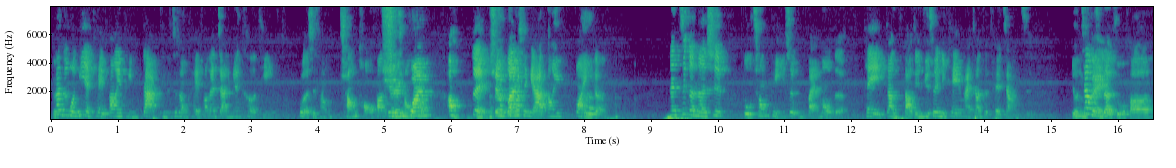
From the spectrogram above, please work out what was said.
那如果你也可以放一瓶大瓶的，这种可以放在家里面客厅或者是床床头房间床头玄关哦，对，玄关先给它放一放一个。那这个呢是补充品，是五百 ml 的，可以这样子倒进去，所以你可以买这样子配这样子，有这样子的组合。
